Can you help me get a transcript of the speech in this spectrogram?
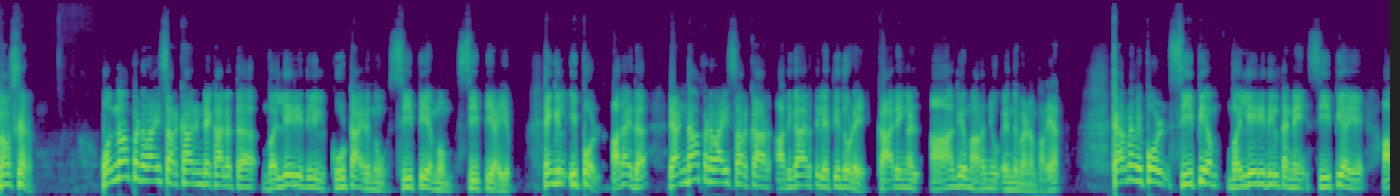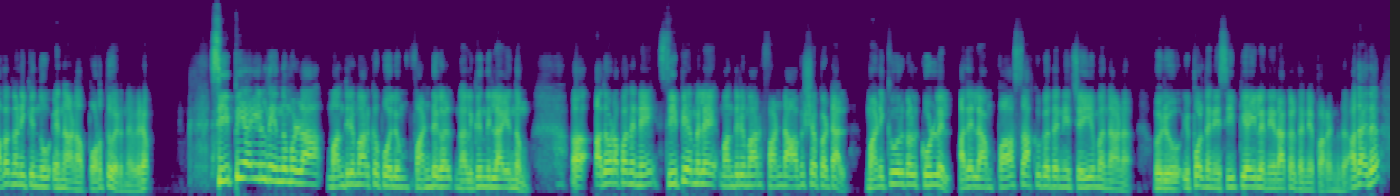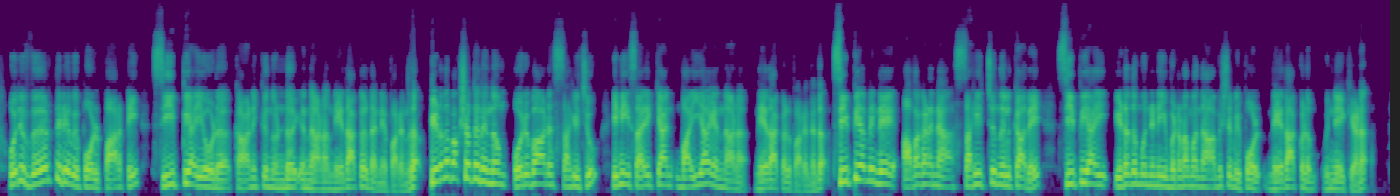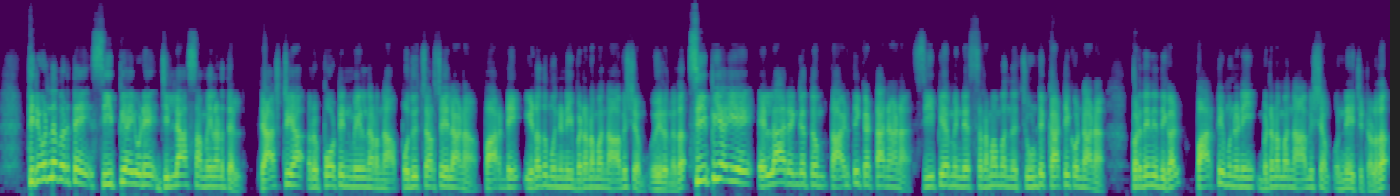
നമസ്കാരം. ഒന്നാം പിണറായി സർക്കാരിന്റെ കാലത്ത് വലിയ രീതിയിൽ കൂട്ടായിരുന്നു സി പി എമ്മും സി പി ഐയും. എങ്കിൽ ഇപ്പോൾ അതായത് രണ്ടാം പിണറായി സർക്കാർ അധികാരത്തിലെത്തിയതോടെ കാര്യങ്ങൾ ആകെ മറഞ്ഞു എന്ന് വേണം പറയാൻ. കാരണം ഇപ്പോൾ സി പി എം വലിയ രീതിയിൽ തന്നെ സി പി ഐയെ അവഗണിക്കുന്നു എന്നാണ് പുറത്തു വരുന്ന വിവരം. സി പി ഐയിൽ നിന്നുമുള്ള മന്ത്രിമാർക്ക് പോലും ഫണ്ടുകൾ നൽകുന്നില്ല എന്നും അതോടൊപ്പം തന്നെ സി പി എമ്മിലെ മന്ത്രിമാർ ഫണ്ട് ആവശ്യപ്പെട്ടാൽ മണിക്കൂറുകൾക്കുള്ളിൽ അതെല്ലാം പാസ്സാക്കുക തന്നെ ചെയ്യുമെന്നാണ് ഒരു ഇപ്പോൾ തന്നെ സി പി ഐയിലെ നേതാക്കൾ തന്നെ പറയുന്നത്. അതായത് ഒരു വേർതിരിവ് ഇപ്പോൾ പാർട്ടി സി പി ഐയോട് കാണിക്കുന്നുണ്ട് എന്നാണ് നേതാക്കൾ തന്നെ പറയുന്നത്. ഇടതുപക്ഷത്ത് നിന്നും ഒരുപാട് സഹിച്ചു. ഇനി സഹിക്കാൻ വയ്യ എന്നാണ് നേതാക്കൾ പറയുന്നത്. സി പി എമ്മിന്റെ അവഗണന സഹിച്ചു നിൽക്കാതെ സി പി ഐ ഇടതുമുന്നണി വിടണമെന്ന ആവശ്യം ഇപ്പോൾ നേതാക്കളും ഉന്നയിക്കുകയാണ്. തിരുവനന്തപുരത്തെ സി പി ഐയുടെ ജില്ലാ സമ്മേളനത്തിൽ രാഷ്ട്രീയ റിപ്പോർട്ടിന്മേൽ നടന്ന പൊതുചർച്ചയിലാണ് പാർട്ടി ഇടതുമുന്നണി വിടണമെന്ന ആവശ്യം ഉയരുന്നത്. സി പി ഐയെ എല്ലാ രംഗത്തും താഴ്ത്തിക്കെട്ടാനാണ് സി പി എമ്മിന്റെ ശ്രമമെന്ന് ചൂണ്ടിക്കാട്ടിക്കൊണ്ടാണ് പ്രതിനിധികൾ പാർട്ടി മുന്നണി വിടണമെന്ന ആവശ്യം ഉന്നയിച്ചിട്ടുള്ളത്.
